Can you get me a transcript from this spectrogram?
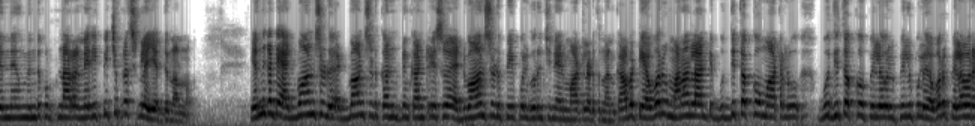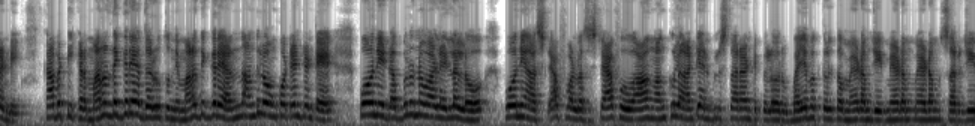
ఎందుకుంటున్నారు అనేది పిచ్చి ప్రశ్నలు అయ్యద్దు నన్ను. ఎందుకంటే అడ్వాన్స్డ్ అడ్వాన్స్డ్ కన్ కంట్రీస్ అడ్వాన్స్డ్ పీపుల్ గురించి నేను మాట్లాడుతున్నాను. కాబట్టి ఎవరు మనలాంటి బుద్ధి తక్కువ మాటలు బుద్ధి తక్కువ పిలువలు పిలుపులు ఎవరు పిలవరండి. కాబట్టి ఇక్కడ మన దగ్గరే జరుగుతుంది. మన దగ్గరే అంద అందులో ఇంకోటి ఏంటంటే పోనీ డబ్బులున్న వాళ్ళ ఇళ్ళలో పోనీ ఆ స్టాఫ్ వాళ్ళ స్టాఫ్ ఆ అంకుల్ ఆంటీ అని పిలుస్తారా అంటే పిలవరు. భయభక్తులతో మేడంజీ మేడం మేడం సర్జీ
